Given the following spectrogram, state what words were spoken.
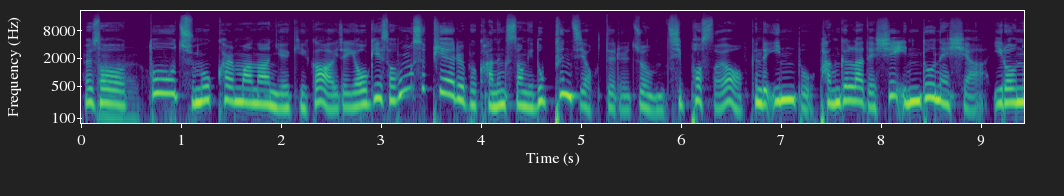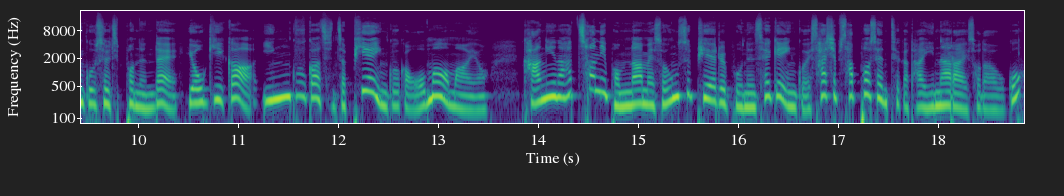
그래서 아이고. 또 주목할 만한 얘기가 이제 여기서 홍수 피해를 볼 가능성이 높은 지역들을 좀 짚었어요. 근데 인도, 방글라데시, 인도네시아 이런 곳을 짚었는데 여기가 인구가 진짜 피해 인구가 어마어마해요. 강이나 하천이 범람해서 홍수 피해를 보는 세계 인구의 44%가 다 이 나라에서 나오고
